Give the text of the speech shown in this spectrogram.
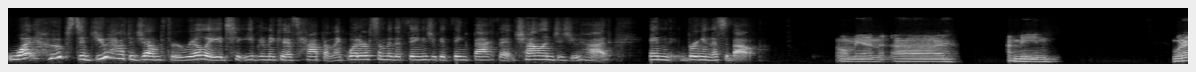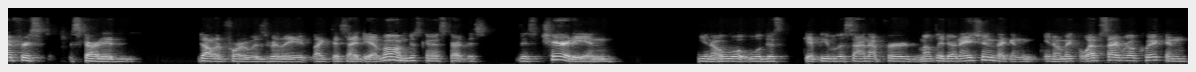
what hoops did you have to jump through really to even make this happen? Like what are some of the things you could think back that challenges you had in bringing this about oh man uh, i mean when I first started Dollar it was really like this idea of oh I'm just going to start this this charity and you know we'll we'll just get people to sign up for monthly donations. I can you know make a website real quick and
